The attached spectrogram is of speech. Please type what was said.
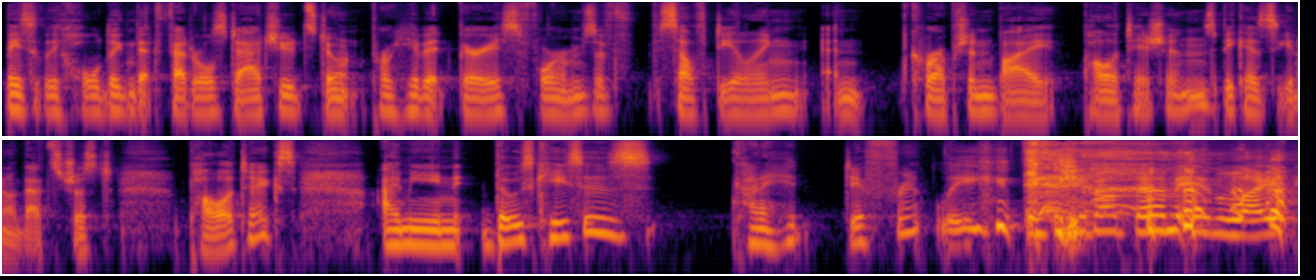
basically holding that federal statutes don't prohibit various forms of self dealing and corruption by politicians because, you know, that's just politics. I mean, those cases kind of hit differently thinking about them in light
